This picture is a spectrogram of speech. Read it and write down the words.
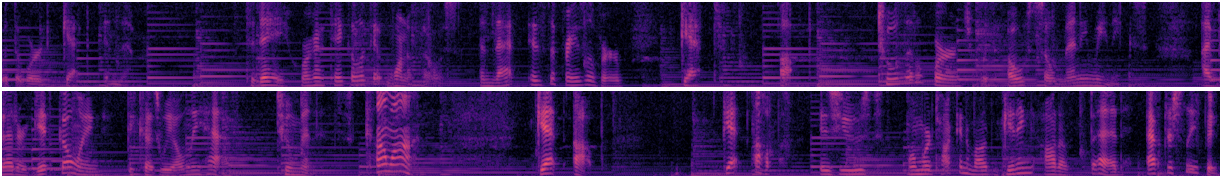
with the word get in them. Today, we're going to take a look at one of those, and that is the phrasal verb get up. Two little words with oh so many meanings. I better get going because we only have two minutes. Come on! Get up. Get up is used when we're talking about getting out of bed after sleeping.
